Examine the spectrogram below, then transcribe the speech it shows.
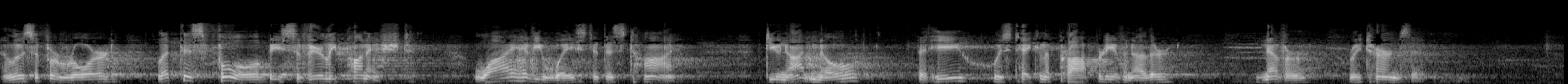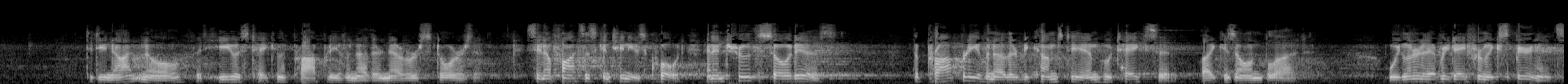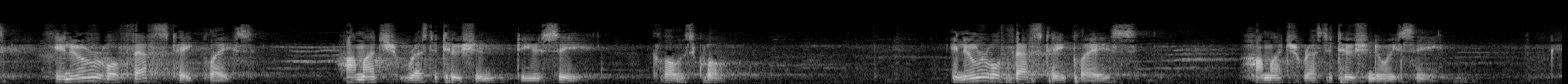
And Lucifer roared, Let this fool be severely punished. Why have you wasted this time? Do you not know that he who has taken the property of another never returns it? Did you not know that he who has taken the property of another never restores it? St. Alphonsus continues, quote, And in truth so it is. The property of another becomes to him who takes it like his own blood. We learn it every day from experience. Innumerable thefts take place. How much restitution do you see? Close quote. Innumerable thefts take place. How much restitution do we see?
